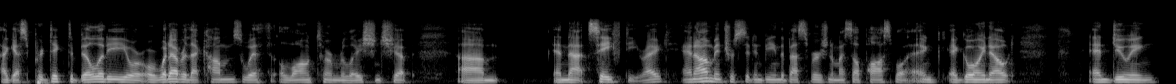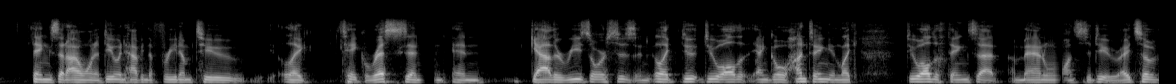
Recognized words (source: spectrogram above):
I guess predictability or or whatever that comes with a long-term relationship. Um, and that safety, right? And I'm interested in being the best version of myself possible and, and going out and doing things that I want to do and having the freedom to like take risks and and gather resources and like do do all the and go hunting and like do all the things that a man wants to do right so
